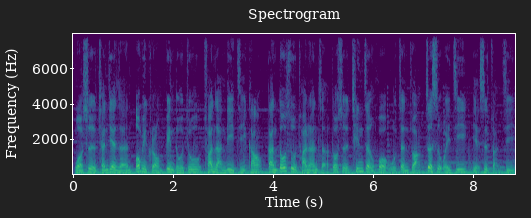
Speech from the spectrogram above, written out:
我是陈建仁。Omicron 病毒株传染力极高，但多数传染者都是轻症或无症状，这是危机也是转机。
